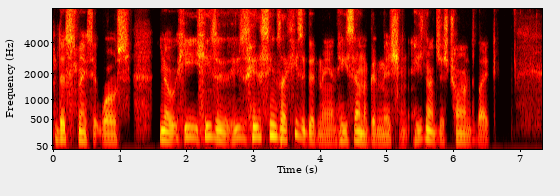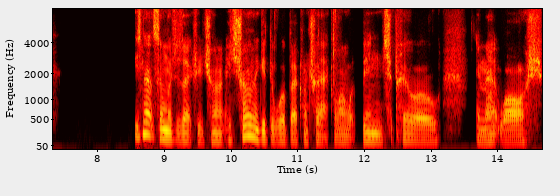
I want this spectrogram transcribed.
this makes it worse. You know, he he's a he's he seems like he's a good man. He's on a good mission. He's not just trying to like he's not so much as actually trying he's trying to get the world back on track along with Ben Shapiro and Matt Walsh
